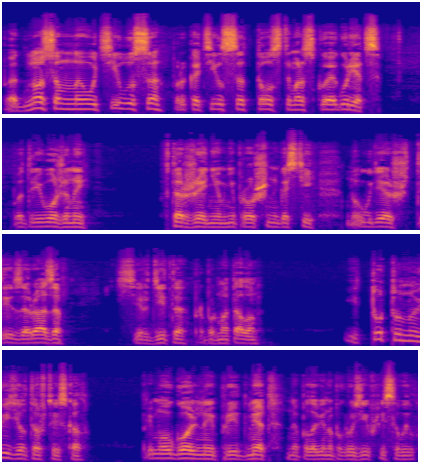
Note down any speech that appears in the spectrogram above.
Под носом Наутилуса прокатился толстый морской огурец, потревоженный вторжением непрошенных гостей. — Ну где ж ты, зараза? — сердито пробормотал он. И тут он увидел то, что искал. Прямоугольный предмет, наполовину погрузившийся в ил.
